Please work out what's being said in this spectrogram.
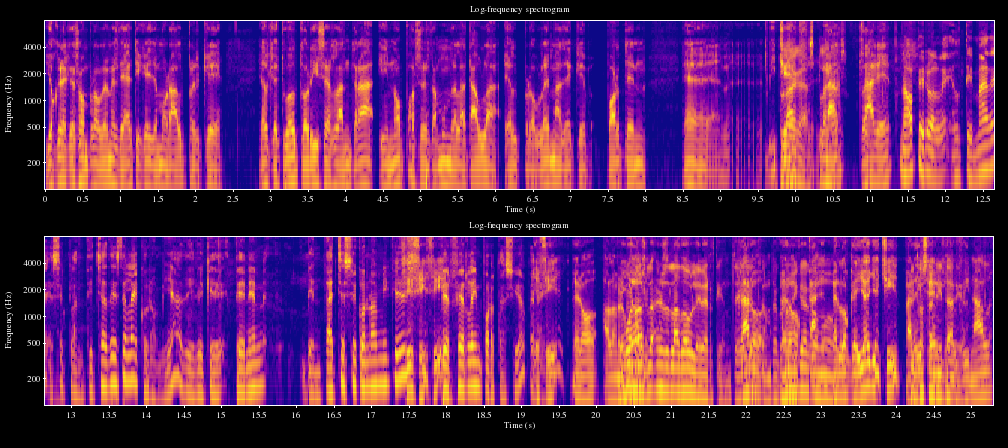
Jo crec que són problemes d'ètica i de moral perquè el que tu autoritzes l'entrar i no poses damunt de la taula el problema de que porten eh, bitxets, Plagues, plagues, plagues No, però el, el tema se planteja des de l'economia, de que tenen avantatges econòmiques Sí, sí, sí. per fer la importació. Per que ahí. sí, però a lo Pero millor... bueno, es la, es la doble vertiente, ¿eh? Claro, tanto però, económica ca- como... per lo que jo he llegit, pareix que al final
